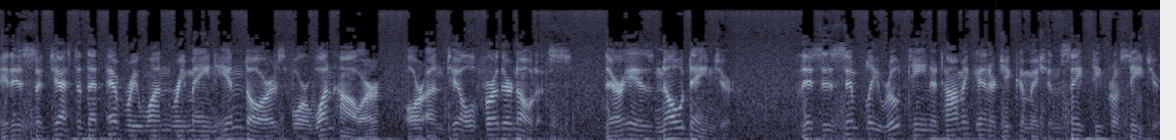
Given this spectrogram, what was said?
It is suggested that everyone remain indoors for one hour or until further notice. There is no danger. This is simply routine Atomic Energy Commission safety procedure.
